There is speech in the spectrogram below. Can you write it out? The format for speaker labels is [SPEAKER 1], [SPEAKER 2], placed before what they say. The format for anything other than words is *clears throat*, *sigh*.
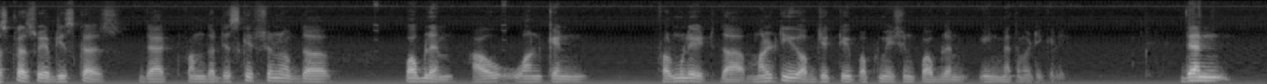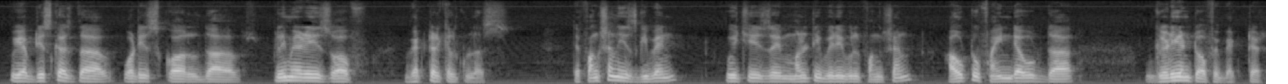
[SPEAKER 1] Last class we have discussed that from the description of the problem how one can formulate the multi objective optimization problem in mathematically. Then we have discussed the what is called the preliminaries of vector calculus. The function is given which is a multivariable function how to find out the gradient of a vector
